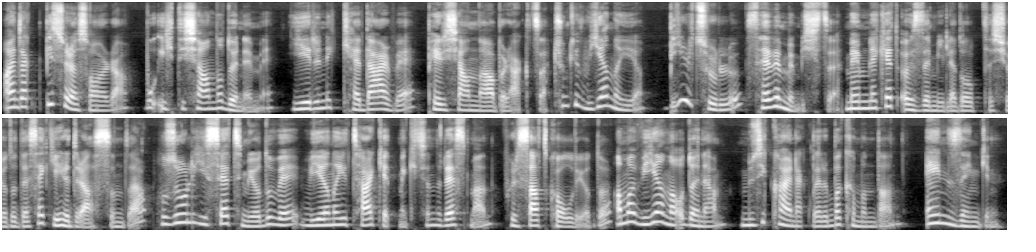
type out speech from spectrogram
Ancak bir süre sonra bu ihtişamlı dönemi yerini keder ve perişanlığa bıraktı. Çünkü Viyana'yı bir türlü sevememişti. Memleket özlemiyle dolup taşıyordu desek yeridir aslında. Huzurlu hissetmiyordu ve Viyana'yı terk etmek için resmen fırsat kolluyordu. Ama Viyana o dönem müzik kaynakları bakımından en zengin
